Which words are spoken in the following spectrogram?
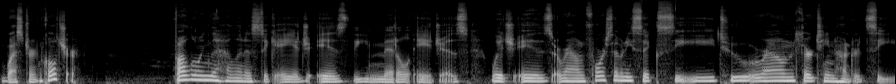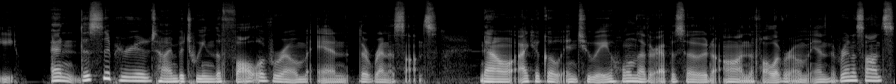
Western culture. Following the Hellenistic Age is the Middle Ages, which is around 476 CE to around 1300 CE. And this is a period of time between the fall of Rome and the Renaissance. Now, I could go into a whole nother episode on the fall of Rome and the Renaissance.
